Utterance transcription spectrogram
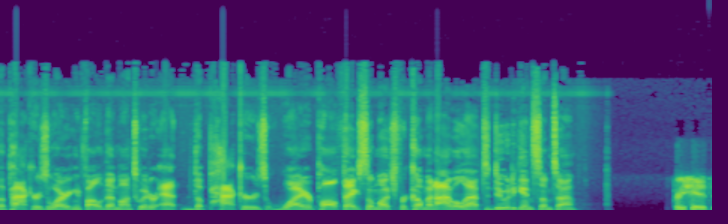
the Packers Wire. You can follow them on Twitter at the Packers Wire. Paul, thanks so much for coming on. We'll have to do it again sometime. Appreciate it,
